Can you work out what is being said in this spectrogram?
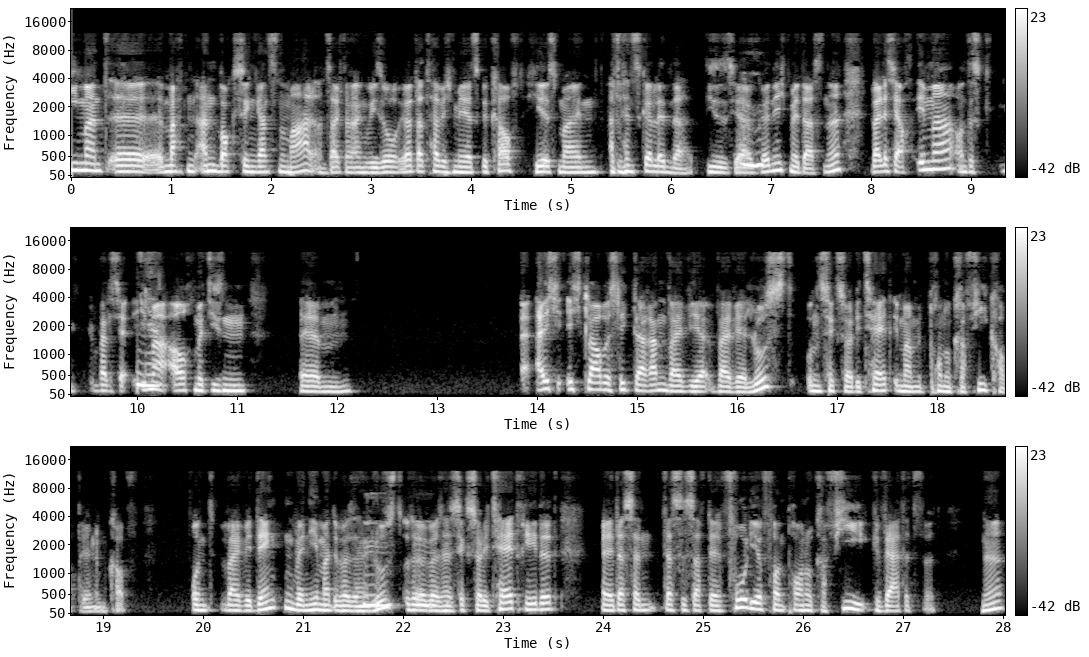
niemand äh, macht ein Unboxing ganz normal und sagt dann irgendwie so, ja, das habe ich mir jetzt gekauft. Hier ist mein Adventskalender. Dieses Jahr mhm. gönne ich mir das, ne? Weil es ja auch immer und das, weil es ja, ja. immer auch mit diesen ähm, äh, ich, ich glaube, es liegt daran, weil wir, weil wir Lust und Sexualität immer mit Pornografie koppeln im Kopf. Und weil wir denken, wenn jemand über seine mhm. Lust oder über seine Sexualität redet, äh, dass dann, dass es auf der Folie von Pornografie gewertet wird. Ne?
